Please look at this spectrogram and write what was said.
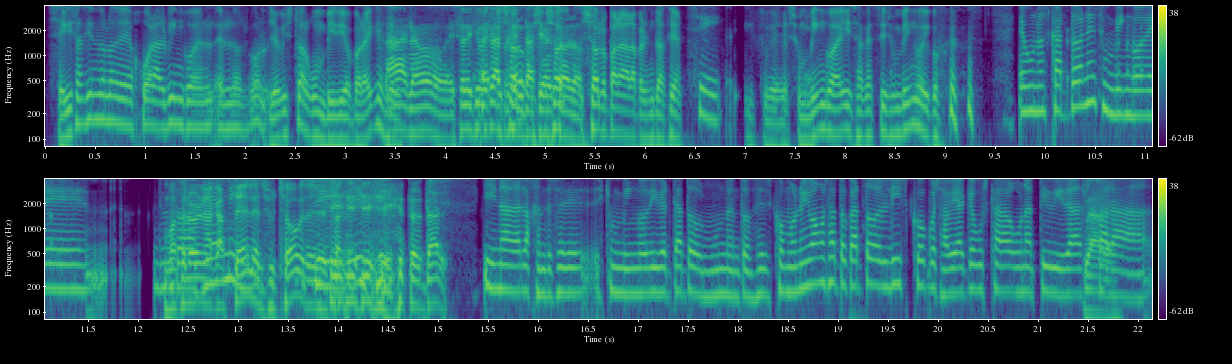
¿seguís haciendo lo de jugar al bingo en, en los bolos? Yo he visto algún vídeo por ahí que... Ah, no, eso lo hicimos en la Eh, solo- presentación solo, solo. solo para la presentación. Sí. Y es un bingo ahí, sacasteis un bingo y como unos cartones, un bingo de. un como Castel y- en su show. de- Sí, Sí, sí, sí, sí. sí, total. Y nada, la gente se. Es que un bingo divierte a todo el mundo. Entonces, como no íbamos a tocar todo el disco, pues había que buscar alguna actividad Claro. para,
